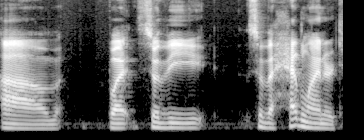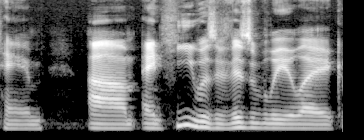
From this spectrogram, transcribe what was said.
Um but so the so the headliner came um and he was visibly like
